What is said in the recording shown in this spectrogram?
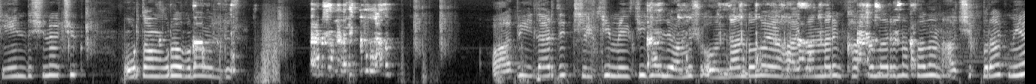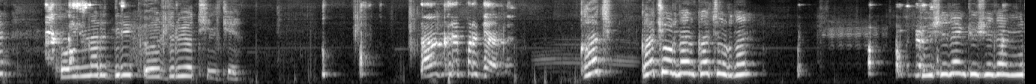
Şeyin dışına çık. Oradan vura vura öldür. Abi ileride tilki milki geliyormuş. Ondan dolayı hayvanların kapılarını falan açık bırakmıyor. Koyunları direkt öldürüyor tilki. Daha Creeper geldi. Kaç. Kaç oradan kaç oradan. Köşeden köşeden vur.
